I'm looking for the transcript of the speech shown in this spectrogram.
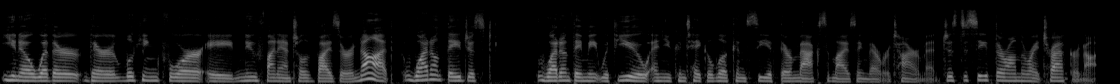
you know, whether they're looking for a new financial advisor or not, why don't they just why don't they meet with you and you can take a look and see if they're maximizing their retirement just to see if they're on the right track or not?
